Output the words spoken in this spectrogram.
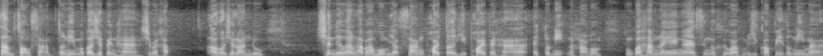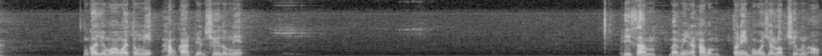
ซ้ำสองสามตรงนี้มันก็จะเป็นห้าใช่ไหมครับ เอาก็จะรันดู เช่นเดียวกันครับ ถ้าผมอยากสร้าง pointer ที่ point ไปหาไอ้ตัวนี้นะครับผม ผมก็ทำได้ง่าย ๆ ซึ่งก็คือว่าผมจะ copy ตรงนี้มาผมก็จะมองไว้ตรงนี้ทำการเปลี่ยนชื่อตรงนี้พี่ซัมแบบนี้นะครับผมตอนนี้ผมก็จะลบชื่อมันออก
